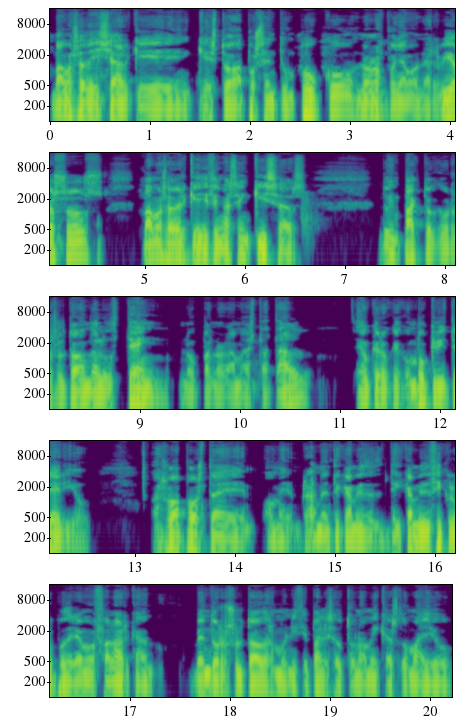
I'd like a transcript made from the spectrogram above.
vamos a deixar que, que isto aposente un pouco, non nos poñamos nerviosos, vamos a ver que dicen as enquisas do impacto que o resultado andaluz ten no panorama estatal. Eu creo que con bo criterio a súa aposta é, home, realmente cambio, de cambio de ciclo poderíamos falar can, vendo o resultado das municipales autonómicas do maio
